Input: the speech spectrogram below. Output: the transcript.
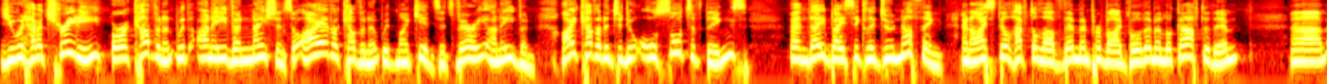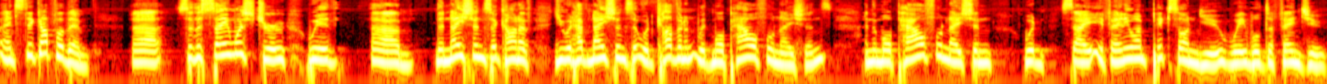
you would have a treaty or a covenant with uneven nations. So I have a covenant with my kids. It's very uneven. I covenant to do all sorts of things, and they basically do nothing. And I still have to love them and provide for them and look after them um, and stick up for them. Uh, so the same was true with um, the nations that kind of, you would have nations that would covenant with more powerful nations, and the more powerful nation would say, if anyone picks on you, we will defend you.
